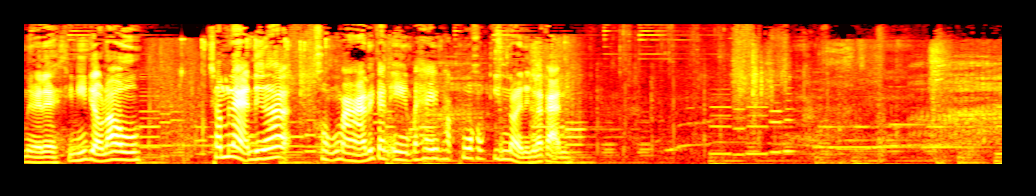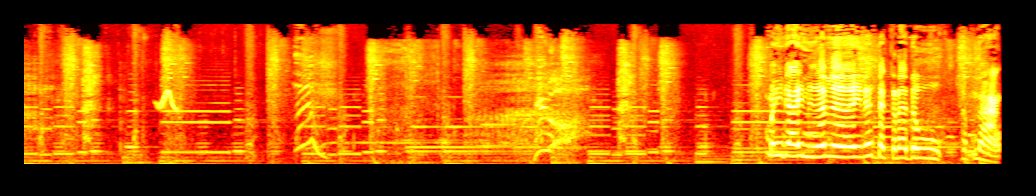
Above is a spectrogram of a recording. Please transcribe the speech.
เหนื่อยเลย ทีนี้เดี๋ยวเราชำแหละเนื้อของหมาด้วยกันเองไปให้พักพวกเขากินหน่อยหนึ่งแล้วกัน ไม่ได้เนื้อเลยได้แต่กระดูกกับหนัง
